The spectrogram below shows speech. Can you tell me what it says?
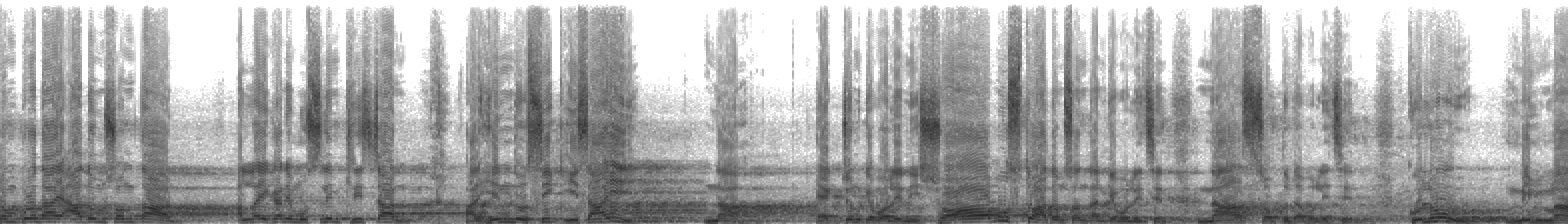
সম্প্রদায়, আদম সন্তান, আল্লাহ এখানে মুসলিম, খ্রিস্টান আর হিন্দু, শিখ, ইসাই, না, একজনকে বলেনি, সমস্ত আদম সন্তানকে বলেছেন, নাস শব্দটা বলেছেন। কুলু মিম্মা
